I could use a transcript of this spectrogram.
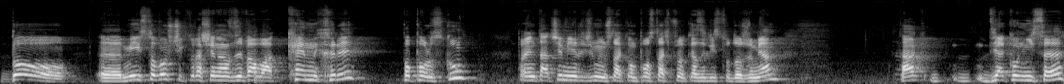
do e, miejscowości, która się nazywała Kenchry po polsku. Pamiętacie, mieliśmy już taką postać przy okazji listu do Rzymian. Tak? Diakonisę,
